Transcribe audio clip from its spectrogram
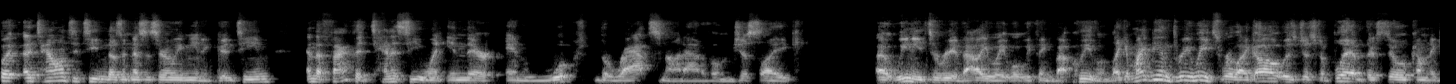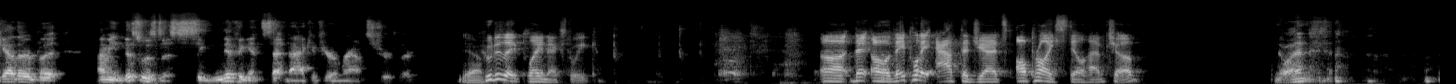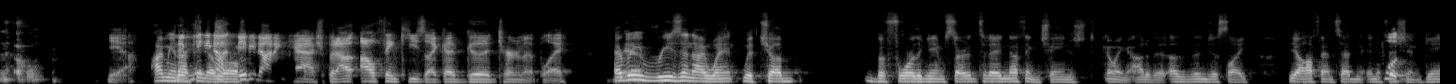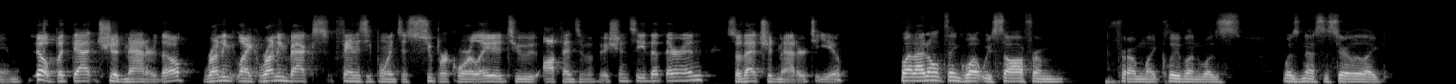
but a talented team doesn't necessarily mean a good team. And the fact that Tennessee went in there and whooped the rat's not out of them, just like uh, we need to reevaluate what we think about Cleveland. Like it might be in three weeks, we're like, oh, it was just a blip. They're still coming together. But I mean, this was a significant setback if you're a Browns truther. yeah. Who do they play next week? Uh, they oh they play at the Jets. I'll probably still have Chubb. What? no. Yeah, I mean, maybe, I think maybe I not maybe not in cash, but I'll, I'll think he's like a good tournament play. Every Yeah. reason I went with Chubb before the game started today, nothing changed going out of it other than just like the offense had an inefficient game. No, but that should matter though. Running like running backs fantasy points is super correlated to offensive efficiency that they're in, so that should matter to you. But I don't think what we saw from from like Cleveland was was necessarily like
